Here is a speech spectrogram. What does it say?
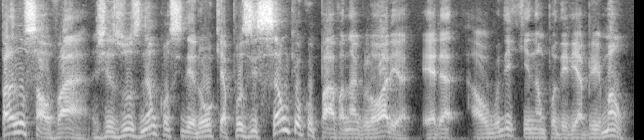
Para nos salvar, Jesus não considerou que a posição que ocupava na glória era algo de que não poderia abrir mão.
